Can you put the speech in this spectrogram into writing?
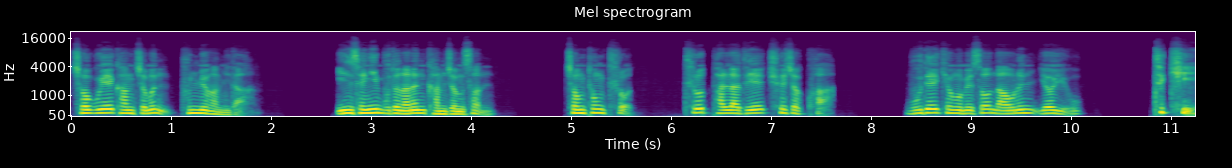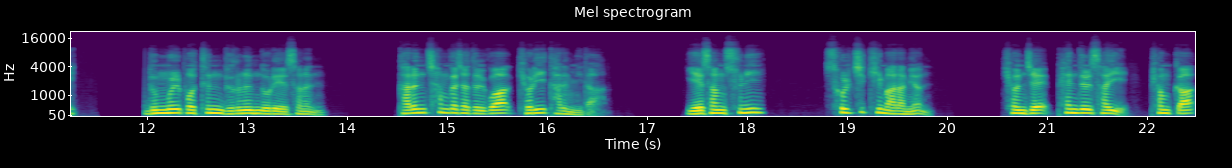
저구의 강점은 분명합니다. 인생이 묻어나는 감정선, 정통 트롯, 트롯 발라드의 최적화, 무대 경험에서 나오는 여유, 특히 눈물 버튼 누르는 노래에서는 다른 참가자들과 결이 다릅니다. 예상 순위, 솔직히 말하면 현재 팬들 사이 평가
